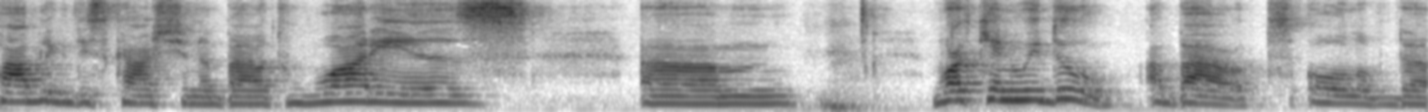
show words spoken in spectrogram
public discussion about what is um, what can we do about all of the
